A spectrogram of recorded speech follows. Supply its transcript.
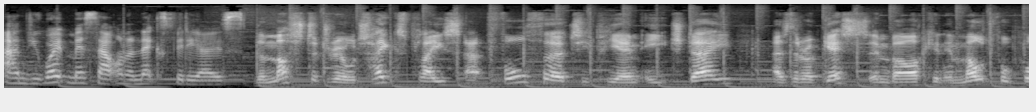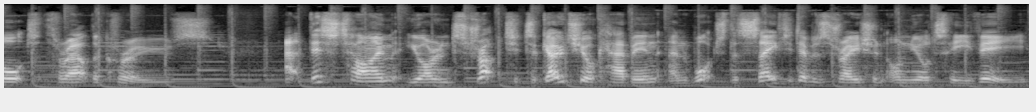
and you won't miss out on our next videos. The muster drill takes place at 4.30pm each day as there are guests embarking in multiple ports throughout the cruise. At this time, you are instructed to go to your cabin and watch the safety demonstration on your TV.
